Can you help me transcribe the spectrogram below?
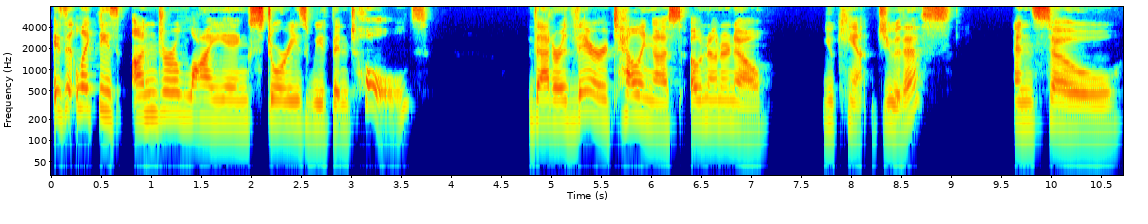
Is it like these underlying stories we've been told that are there telling us, oh, no, no, no, you can't do this? And so,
